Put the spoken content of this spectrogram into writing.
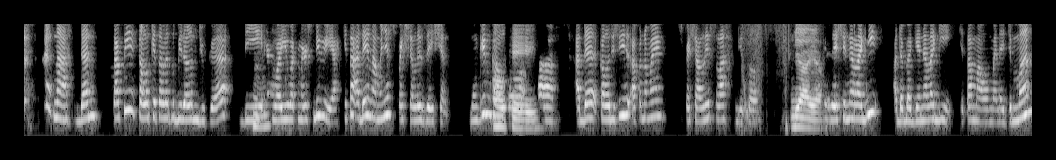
nah, dan tapi kalau kita lihat lebih dalam juga di hmm. NYU Wagner sendiri ya, kita ada yang namanya specialization. Mungkin kalau okay. uh, ada kalau di sini apa namanya spesialis lah gitu. Yeah, yeah. Specializationnya lagi ada bagiannya lagi. Kita mau manajemen,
